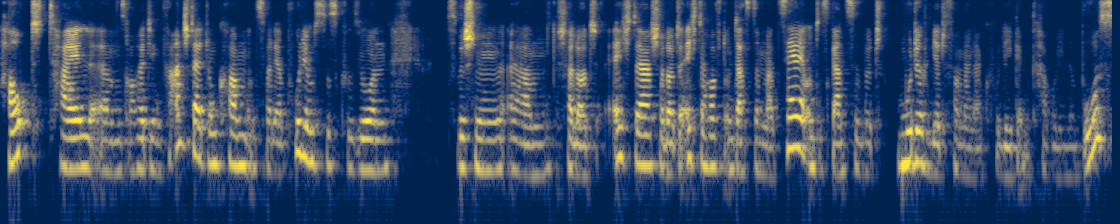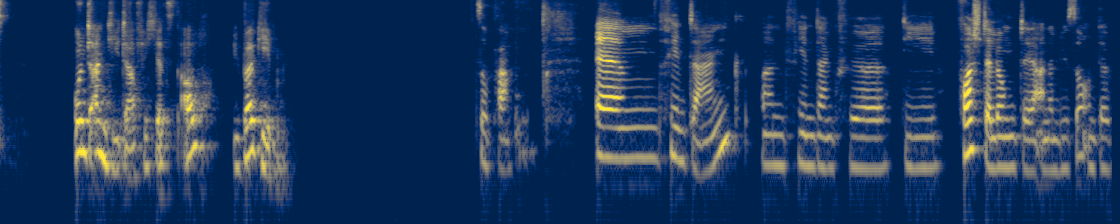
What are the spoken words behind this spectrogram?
Hauptteil äh, unserer heutigen Veranstaltung kommen, und zwar der Podiumsdiskussion zwischen ähm, Charlotte Echter, Charlotte Echterhoft und Dustin Marcel. Und das Ganze wird moderiert von meiner Kollegin Caroline Boos. Und an die darf ich jetzt auch übergeben. Super. Ähm, vielen Dank und vielen Dank für die Vorstellung der Analyse und der,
